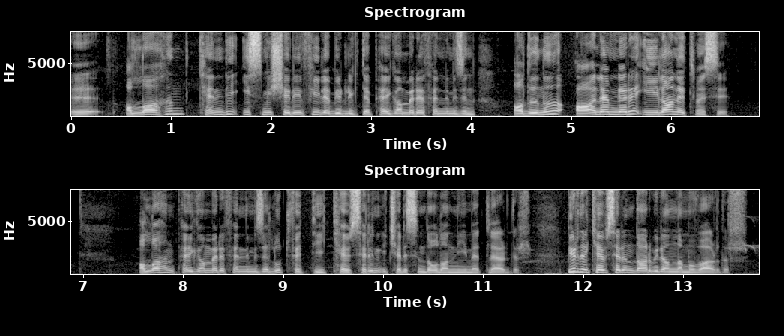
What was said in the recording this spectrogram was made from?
e, Allah'ın kendi ismi şerifiyle birlikte Peygamber Efendimizin adını alemlere ilan etmesi, Allah'ın Peygamber Efendimiz'e lütfettiği Kevser'in içerisinde olan nimetlerdir. Bir de Kevser'in dar bir anlamı vardır.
